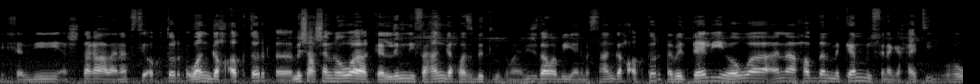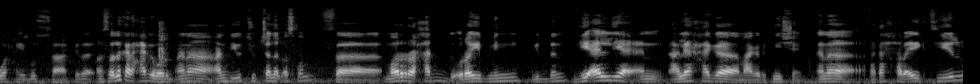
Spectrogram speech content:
يخليني اشتغل على نفسي أكتر وانجح أكتر. آه، مش عشان هو كلمني فهنجح واثبت له ماليش دعوة بيه يعني بس هنجح أكتر. فبالتالي هو أنا هفضل مكمل في نجاحاتي وهو هيبص على كده. اقول لك على حاجة برضه. أنا عندي YouTube channel أصلا فمرة حد قريب مني جدا جه قال لي عليها حاجة ما عجبتنيش يعني. أنا فتحها بقالي كتير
